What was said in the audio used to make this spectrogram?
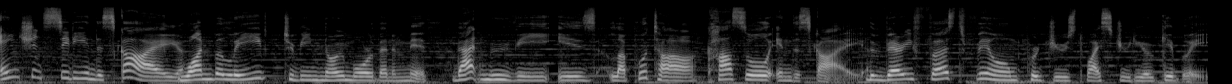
ancient city in the sky, one believed to be no more than a myth? That movie is Laputa Castle in the Sky, the very first film produced by Studio Ghibli.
